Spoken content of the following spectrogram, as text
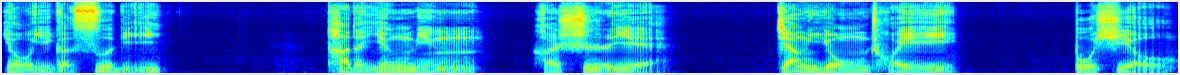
有一个私敌，他的英名和事业将永垂不朽。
